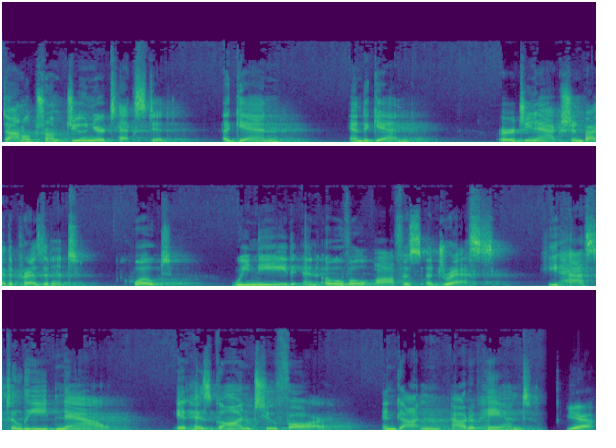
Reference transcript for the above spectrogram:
Donald Trump Jr. texted again and again, urging action by the president. Quote, We need an Oval Office address. He has to lead now. It has gone too far and gotten out of hand. Yeah.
